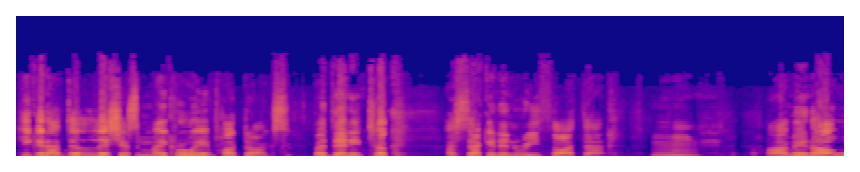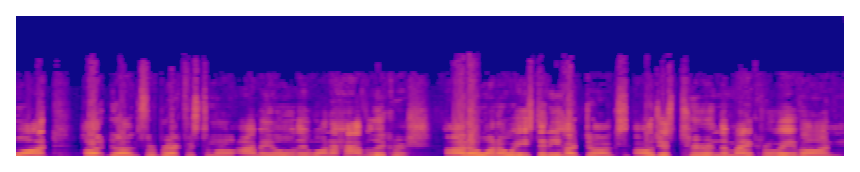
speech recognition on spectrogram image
he could have delicious microwaved hot dogs. But then he took a second and rethought that. Hmm, I may not want hot dogs for breakfast tomorrow. I may only want to have licorice. I don't want to waste any hot dogs. I'll just turn the microwave on.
